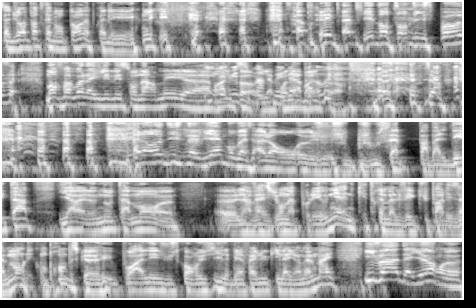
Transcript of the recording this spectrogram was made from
ça durait pas très longtemps d'après les, les d'après les papiers dont on dispose. Mais enfin voilà, il aimait son armée à bras le corps. Il la prenait à bras le corps. Au 19e, bon bah alors je, je, je vous pas mal d'étapes. Il y a notamment euh, l'invasion napoléonienne, qui est très mal vécue par les Allemands, on les comprend, parce que pour aller jusqu'en Russie, il a bien fallu qu'il aille en Allemagne. Il va d'ailleurs euh,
